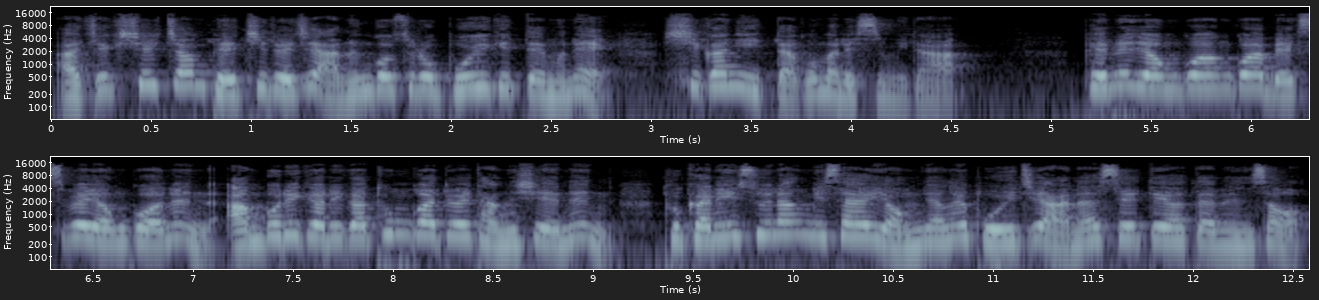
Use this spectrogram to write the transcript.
아직 실전 배치되지 않은 것으로 보이기 때문에 시간이 있다고 말했습니다. 베넷 연구원과 맥스웰 연구원은 안보리 결의가 통과될 당시에는 북한이 순항미사일 역량을 보이지 않았을 때였다면서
